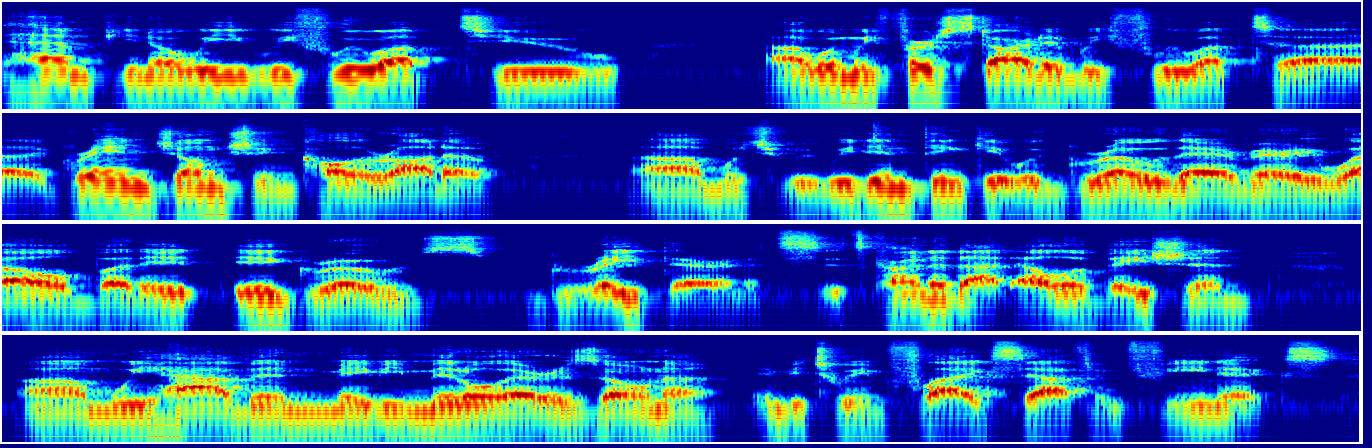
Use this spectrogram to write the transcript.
hemp. You know, we, we flew up to, uh, when we first started, we flew up to Grand Junction, Colorado. Um, which we, we, didn't think it would grow there very well, but it it grows great there, and it's it's kind of that elevation um, we have in maybe Middle Arizona, in between Flagstaff and Phoenix,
